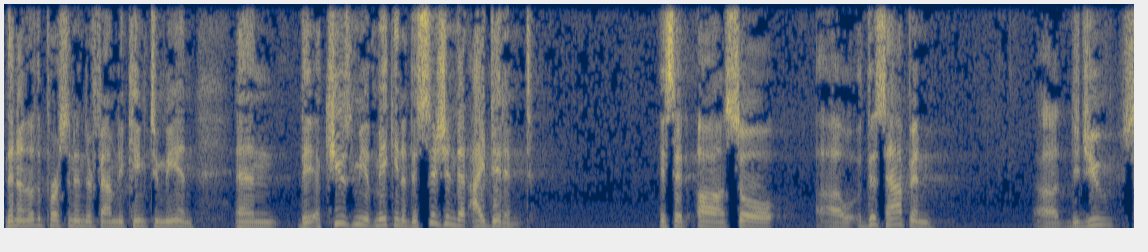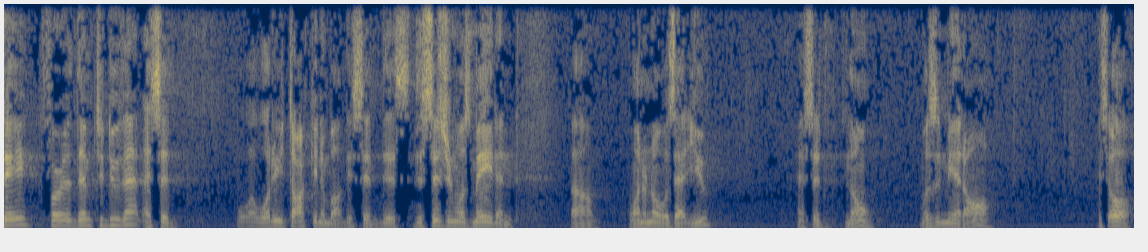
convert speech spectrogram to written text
Then another person in their family came to me and, and they accused me of making a decision that I didn't. They said, uh, so uh, this happened. Uh, did you say for them to do that? I said, well, what are you talking about? They said, this decision was made and um, I want to know, was that you? I said, No, wasn't me at all. I said, Oh,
